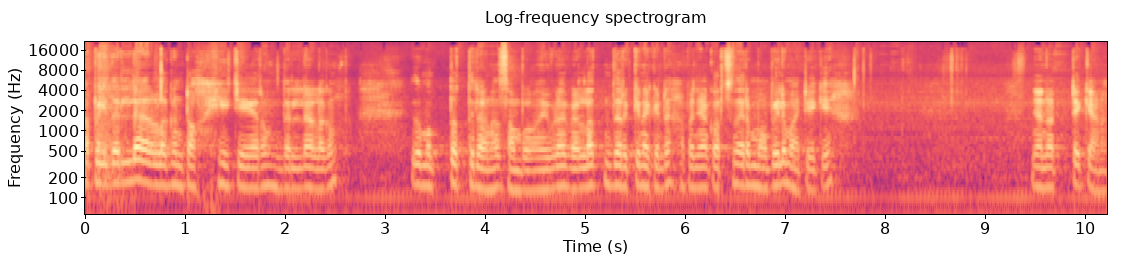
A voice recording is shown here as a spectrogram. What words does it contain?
അപ്പോൾ ഇതെല്ലാം ഇളകും കേട്ടോ ഈ ചെയറും ഇതെല്ലാം ഇളകും. ഇത് മൊത്തത്തിലാണ് സംഭവം. ഇവിടെ വെള്ളത്തിന് തിരക്കിനൊക്കെ ഉണ്ട്. അപ്പോൾ ഞാൻ കുറച്ച് നേരം മൊബൈൽ മാറ്റി വയ്ക്കേ ഞാൻ ഒറ്റയ്ക്കാണ്.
